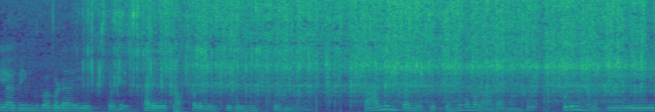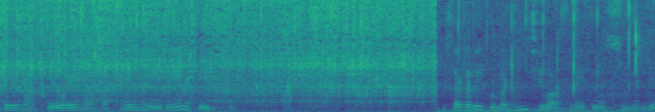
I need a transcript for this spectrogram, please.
ఇలా వింగువ కూడా వేసుకొని కరివేపాకు కూడా వేసి వేయించుకొని తాలింపు అనేది గుమగుమలాడాలండి అప్పుడే మనకి ఏదైనా కూరైనా పచ్చడైనా ఏదైనా టేస్ట్ చూసారు కదా ఇప్పుడు మంచి వాసన అయితే వస్తుందండి.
